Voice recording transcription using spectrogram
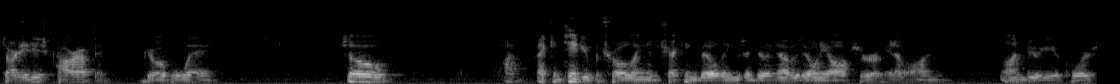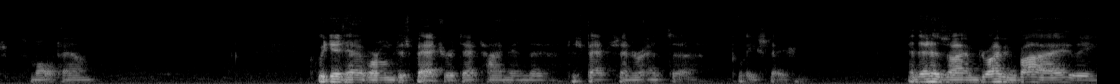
started his car up and drove away. So I, I continued patrolling and checking buildings and doing. I was the only officer, you know, on on duty, of course, small town. We did have our own dispatcher at that time in the dispatch center at the police station. And then as I'm driving by the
